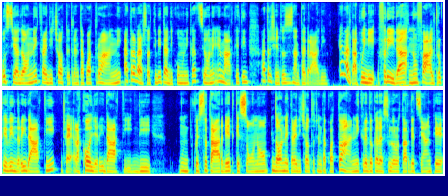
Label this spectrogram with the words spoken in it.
ossia donne tra i 18 e i 34 anni, attraverso attività di comunicazione e marketing a 360 gradi. In realtà quindi Frida non fa altro che vendere i dati, cioè raccogliere i dati di un, questo target che sono donne tra i 18 e i 34 anni, credo che adesso il loro target sia anche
